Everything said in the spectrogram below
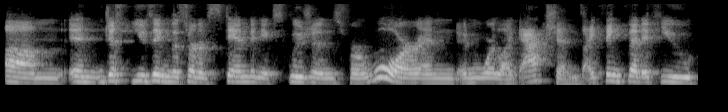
um, and just using the sort of standing exclusions for war and, and warlike actions. I think that if you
